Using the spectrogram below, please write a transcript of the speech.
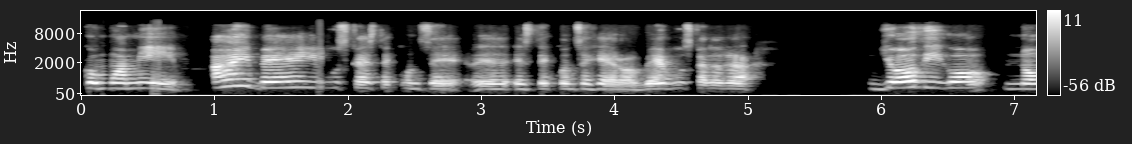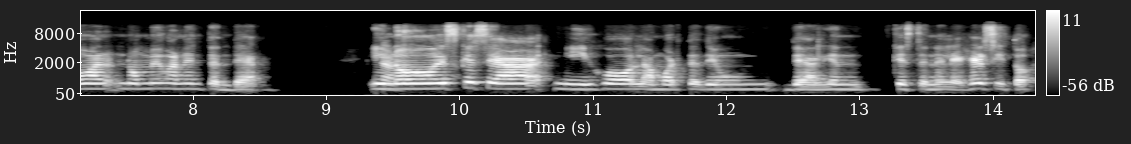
como a mí, ay, ve y busca este, eh, este consejero, ve, busca, yo digo, no, no me van a entender. Y no es que sea mi hijo la muerte de, un, de alguien que esté en el ejército,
